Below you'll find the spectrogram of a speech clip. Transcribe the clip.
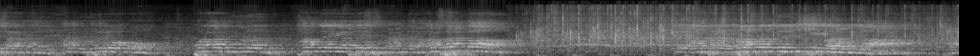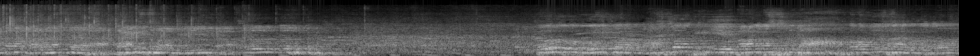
시간까지 아주 즐겁고 보람 있는 한가위가 되셨으면 합니다. 감사합니다. 네, 감사합니다. 한번 주시기 바랍니다. 그것도 그것이지만 마지막 경기에 반갑습니다. 하고 인사하는 것도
